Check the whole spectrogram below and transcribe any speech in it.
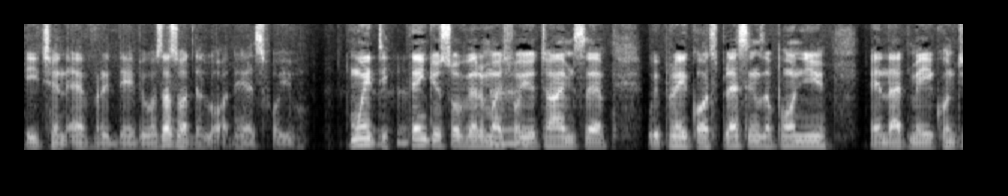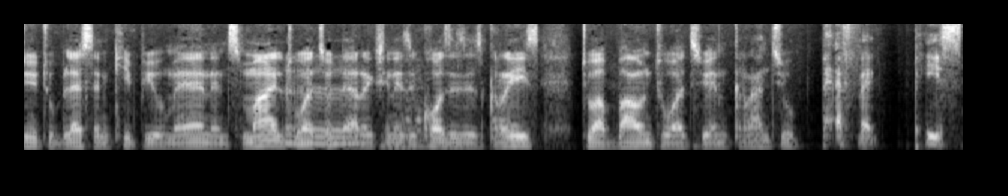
each and every day because that's what the Lord has for you. Mweti, thank you so very much for your time, sir. We pray God's blessings upon you and that may He continue to bless and keep you, man, and smile towards your direction as He causes His grace to abound towards you and grant you perfect peace.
